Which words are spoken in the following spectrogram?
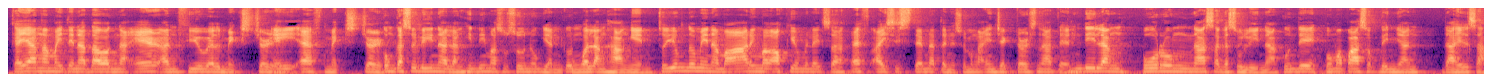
Kaya nga may tinatawag na air and fuel mixture, AF mixture. Kung gasolina lang, hindi masusunog yan kung walang hangin. So yung dumi na maaaring mag-accumulate sa FI system natin, sa mga injectors natin, hindi lang purong nasa gasolina, kundi pumapasok din yan dahil sa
